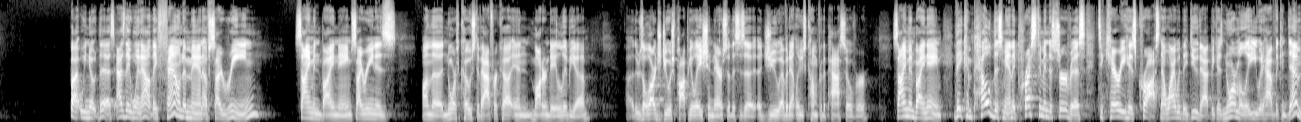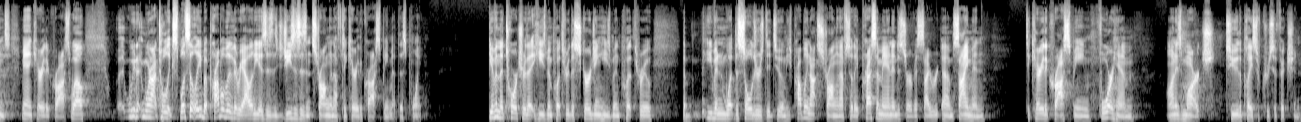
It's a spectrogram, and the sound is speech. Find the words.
But we note this as they went out, they found a man of Cyrene Simon by name. Cyrene is on the north coast of Africa in modern day Libya. Uh, there's a large Jewish population there, so this is a, a Jew evidently who's come for the Passover. Simon by name, they compelled this man, they pressed him into service to carry his cross. Now, why would they do that? Because normally you would have the condemned man carry the cross. Well, we, are not told explicitly, but probably the reality is, is that Jesus isn't strong enough to carry the crossbeam at this point. Given the torture that he's been put through, the scourging he's been put through, the, even what the soldiers did to him, he's probably not strong enough. So they press a man into service, um, Simon, to carry the crossbeam for him on his march to the place of crucifixion.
